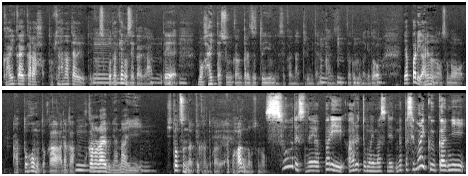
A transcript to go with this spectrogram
外界からは解き放たれるというか、そこだけの世界があって、もう入った瞬間からずっとユーミンの世界になってるみたいな感じだと思うんだけど、やっぱりあれなの？そのアットホームとかなんか他のライブにはない、一つになってる感とかやっぱあるの？その。そうですね。やっぱりあると思いますね。やっぱ狭い空間に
